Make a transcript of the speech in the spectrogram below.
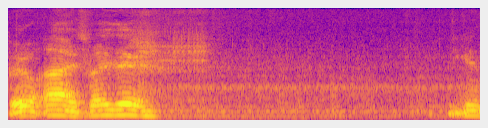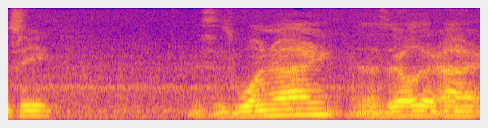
Pero ah, eyes right there. You can see this is one eye, that's the other eye.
